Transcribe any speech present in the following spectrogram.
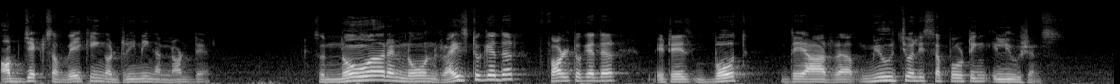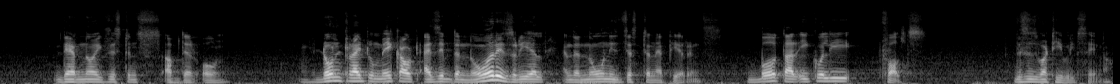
objects of waking or dreaming are not there? So, knower and known rise together, fall together. It is both, they are uh, mutually supporting illusions. They have no existence of their own. Don't try to make out as if the knower is real and the known is just an appearance. Both are equally false. This is what he will say now.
